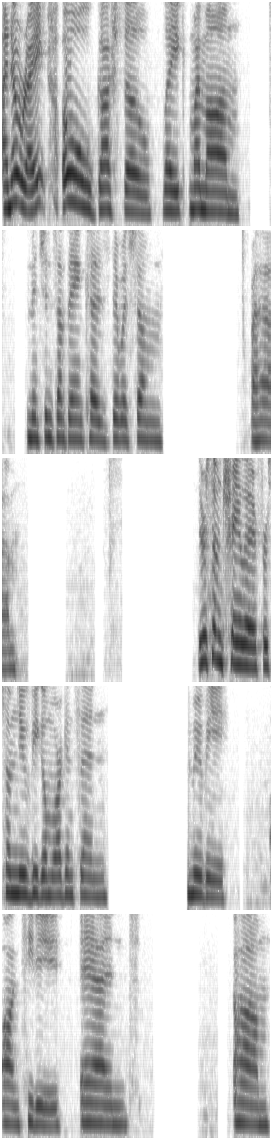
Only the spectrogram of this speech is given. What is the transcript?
I know, right? Oh gosh, though, like my mom mentioned something because there was some, um, there was some trailer for some new Viggo Mortensen movie on TV, and um,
